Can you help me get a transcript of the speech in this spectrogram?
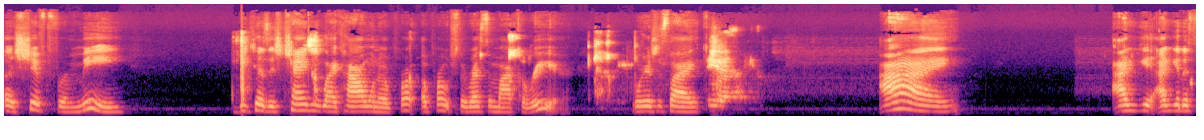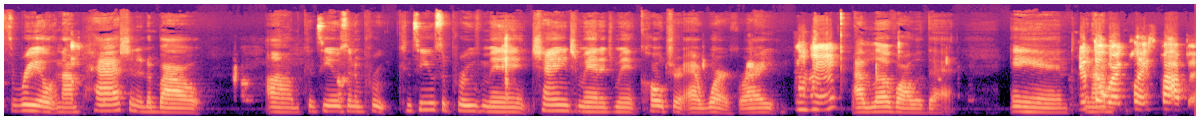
a shift for me because it's changing like how I want to appro- approach the rest of my career. Where it's just like, yeah, I I get I get a thrill and I'm passionate about um, continuous and improve, continuous improvement, change management, culture at work. Right. Mm-hmm. I love all of that. And get and the I, workplace popping.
